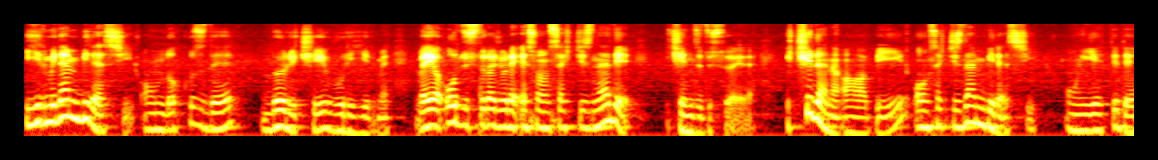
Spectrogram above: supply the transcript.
20-dən 1 əski 19D böl 2 vur 20. Və ya o düstura görə S18 nədir? İkinci düstura görə. 2 dənə A1 18-dən 1 əski 17D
